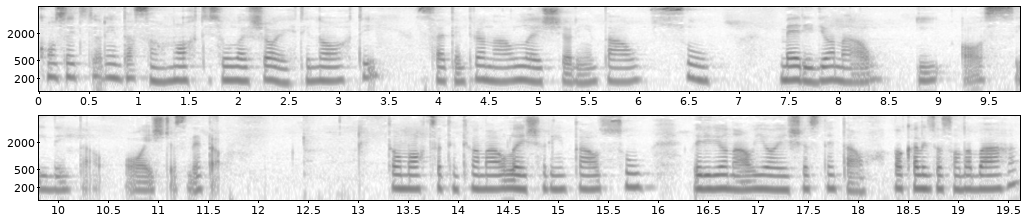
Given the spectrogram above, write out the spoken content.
Conceitos de orientação: norte, sul, leste, oeste. Norte, setentrional, leste, oriental, sul, meridional e ocidental, oeste, ocidental. Então, norte setentrional, leste oriental, sul meridional e oeste ocidental. Localização da Barra,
